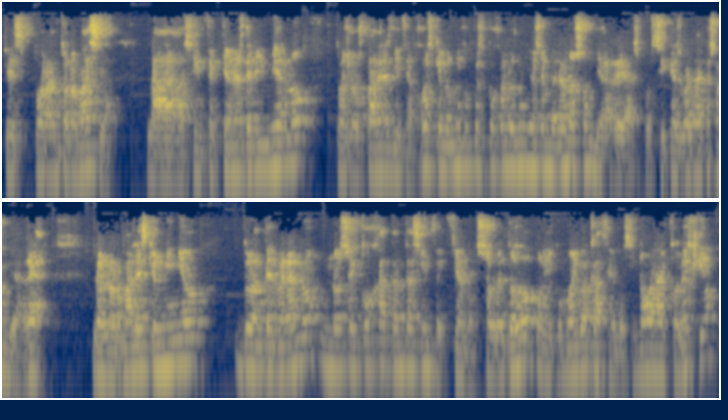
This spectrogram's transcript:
que es por antonomasia las infecciones del invierno, pues los padres dicen, jo, es que lo único que se cogen los niños en verano son diarreas. Pues sí que es verdad que son diarreas. Lo normal es que un niño durante el verano no se coja tantas infecciones, sobre todo porque como hay vacaciones y no van al colegio,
